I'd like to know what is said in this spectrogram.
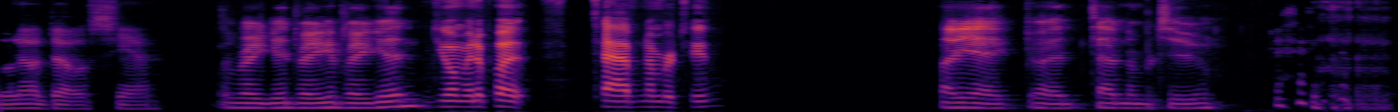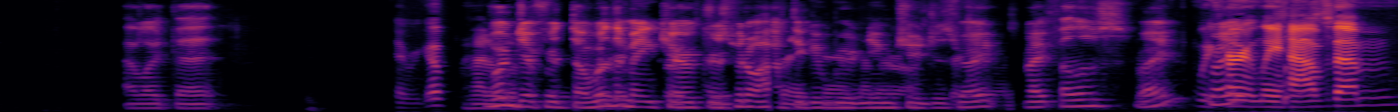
Uno dos, yeah. Very good, very good, very good. do you want me to put tab number two? Oh yeah, go ahead. Tab number two. I like that. There we go. We're we different though. We're the main characters. We don't have to like get weird name changes, right? Right, fellas? Right? We Right? currently have them.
